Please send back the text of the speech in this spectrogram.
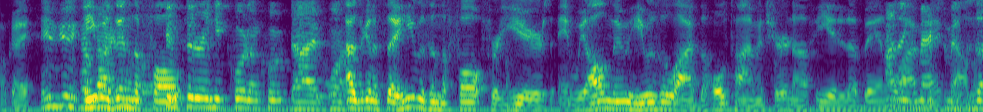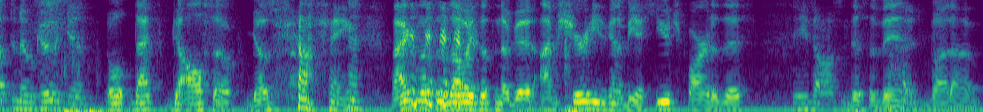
Okay. He's gonna come He back was in the one day. fall- Considering he quote unquote died once. I was gonna say he was in the fault for years, and we all knew he was alive the whole time. And sure enough, he ended up being alive. I think Maximus is him. up to no good again. Well, that's also goes without saying. Maximus is always up to no good. I'm sure he's going to be a huge part of this He's awesome. this event, but um,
